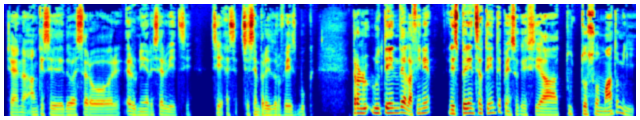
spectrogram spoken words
cioè, anche se dovessero riunire i servizi sì, è, c'è sempre dietro Facebook però l'utente alla fine l'esperienza utente penso che sia tutto sommato migli-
